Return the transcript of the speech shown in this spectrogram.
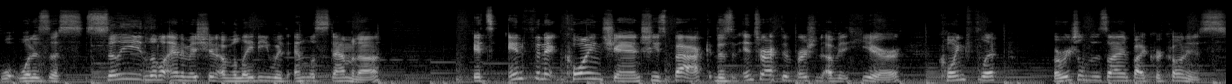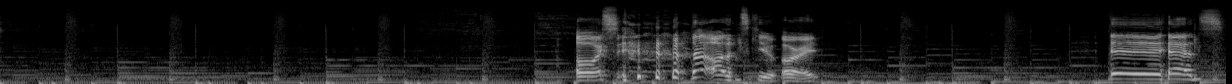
What, what is this? Silly little animation of a lady with endless stamina. It's Infinite Coin Chan. She's back. There's an interactive version of it here. Coin flip. Original design by Krakonis. Oh, I see. That's cute. All right. Hey, hands.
